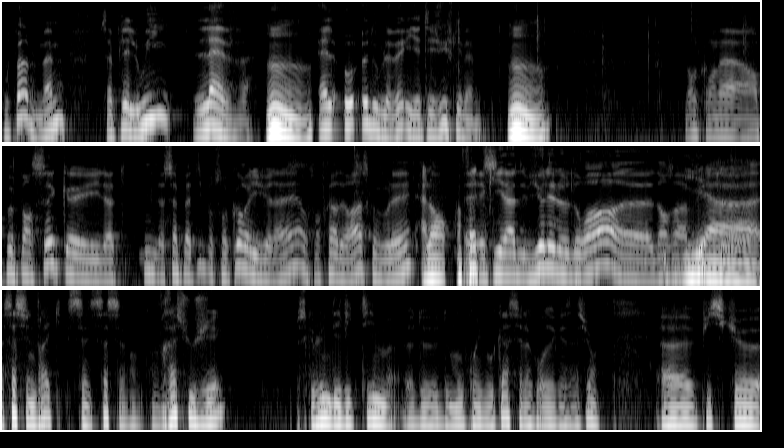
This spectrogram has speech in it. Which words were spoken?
coupable même, s'appelait Louis Lève. Mmh. L-O-E-W. Il était juif lui-même. Mmh. Donc on, a, on peut penser qu'il a de la sympathie pour son co-religionnaire, son frère de race, comme vous voulez, Alors, en et fait, qu'il a violé le droit euh, dans un il y but, a- euh, ça c'est une vraie, c'est- ça c'est un vrai sujet, parce que l'une des victimes de, de mon premier bouquin, c'est la Cour de cassation, Euh, puisque euh,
